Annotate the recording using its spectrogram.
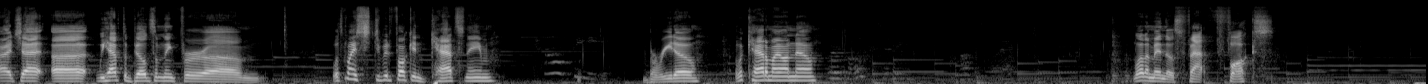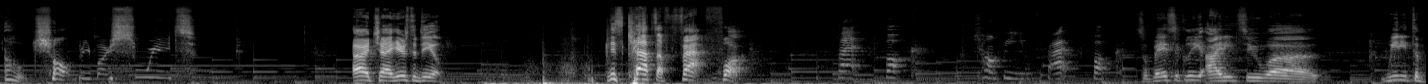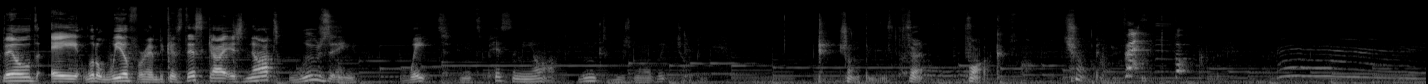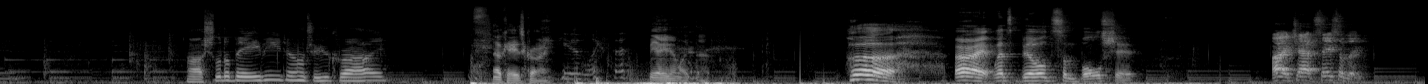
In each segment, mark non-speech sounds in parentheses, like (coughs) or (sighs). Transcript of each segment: All right, chat. Uh, we have to build something for um, what's my stupid fucking cat's name? Chompy. Burrito. What cat am I on now? We're both sitting. Let him in, those fat fucks. Oh, Chompy, my sweet. All right, chat. Here's the deal. This cat's a fat fuck. Fat fuck. Chompy, you fat fuck. So basically, I need to, uh, we need to build a little wheel for him because this guy is not losing weight and it's pissing me off. You need to lose more weight, Chompy. Chompy, you fat fuck. Chompy. Fat fuck. Hush, little baby, don't you cry. Okay, he's crying. (laughs) He didn't like that. Yeah, he didn't like that. (sighs) Alright, let's build some bullshit. Alright, chat, say something.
